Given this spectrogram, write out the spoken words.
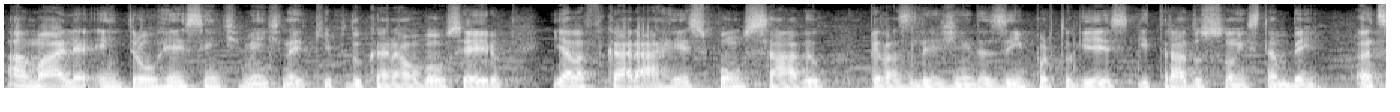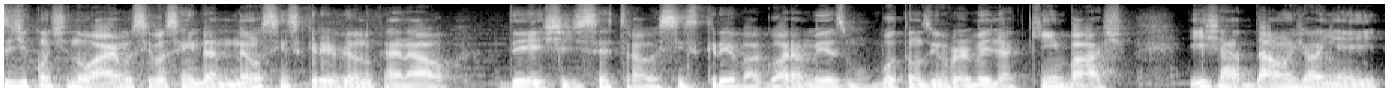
A Amália entrou recentemente na equipe do canal Bolseiro e ela ficará responsável pelas legendas em português e traduções também. Antes de continuarmos, se você ainda não se inscreveu no canal, deixe de ser troll e se inscreva agora mesmo, botãozinho vermelho aqui embaixo e já dá um joinha aí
